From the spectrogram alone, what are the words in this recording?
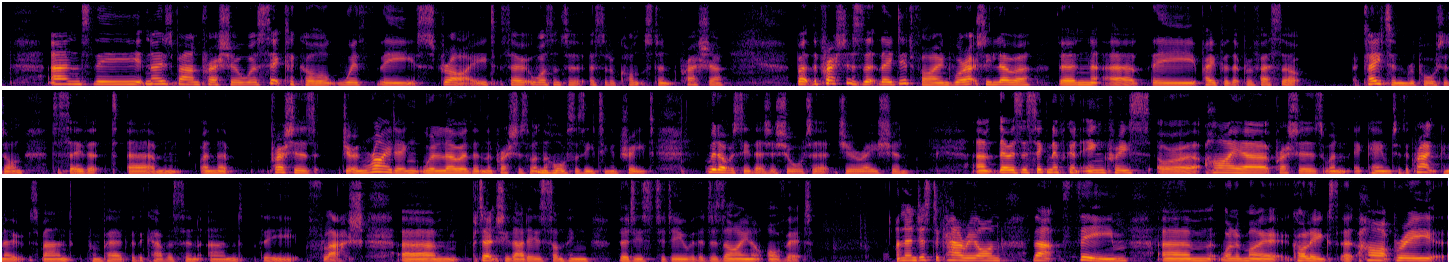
And the noseband pressure was cyclical with the stride, so it wasn't a, a sort of constant pressure. But the pressures that they did find were actually lower than uh, the paper that Professor Clayton reported on to say that um, when the pressures during riding were lower than the pressures when the horse was eating a treat. But obviously, there's a shorter duration. Um, there was a significant increase or higher pressures when it came to the crank noseband compared with the cavesson and the flash. Um, potentially, that is something that is to do with the design of it. And then just to carry on that theme, um, one of my colleagues at Hartpury,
